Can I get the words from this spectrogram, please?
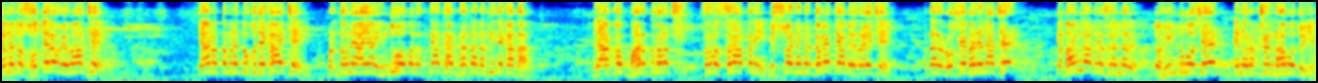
એમનો જો સોતેરો વ્યવહાર છે, ત્યાંનો તમને દુઃખ દેખાય છે, પણ તમને અહીંયા હિન્દુઓ પર અત્યાચાર થતા નથી દેખાતા. એટલે આખો ભારત વર્ષ સર્વ સનાતની વિશ્વની અંદર ગમે ત્યાં બે રહે છે. અત્યારે રોષે ભરેલા છે કે બાંગ્લાદેશની અંદર જો હિન્દુઓ છે, એનું રક્ષણ થવું જોઈએ.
